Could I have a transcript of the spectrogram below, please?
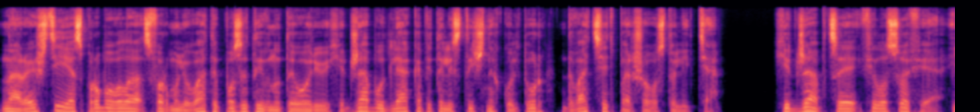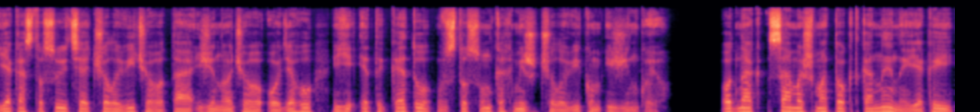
Нарешті я спробувала сформулювати позитивну теорію хіджабу для капіталістичних культур 21 століття. Хіджаб це філософія, яка стосується чоловічого та жіночого одягу і етикету в стосунках між чоловіком і жінкою. Однак саме шматок тканини, який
